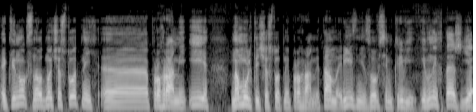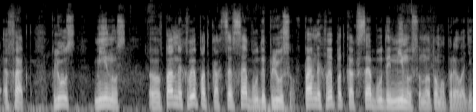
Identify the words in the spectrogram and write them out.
Equinox на одночастотній е- програмі і на мультичастотній програмі. Там різні зовсім криві. І в них теж є ефект. Плюс, мінус. Е, В певних випадках це все буде плюсом, в певних випадках все буде мінусом на тому приладі.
